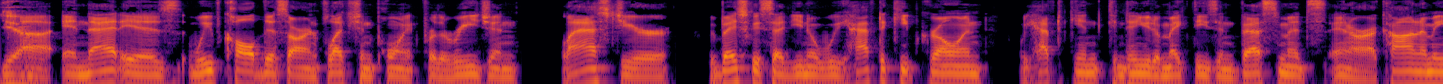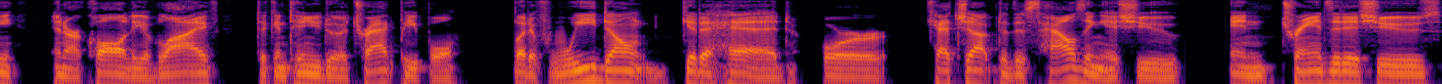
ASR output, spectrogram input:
Yeah. Uh, and that is, we've called this our inflection point for the region. Last year, we basically said, you know, we have to keep growing. We have to continue to make these investments in our economy in our quality of life to continue to attract people. But if we don't get ahead or catch up to this housing issue and transit issues,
